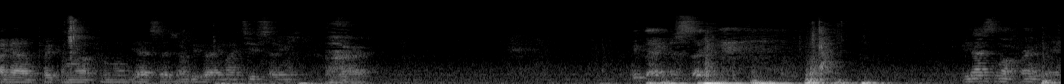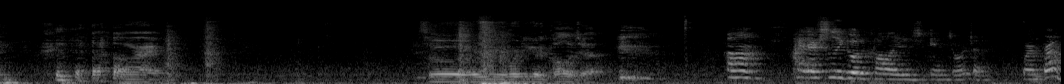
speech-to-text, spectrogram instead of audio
I gotta pick them up from the gas station. I'll be back in like two seconds. Alright. Be back in a second. Be nice to my friend, man. Alright. So, where do you- where do you go to college at? Um, I actually go to college in Georgia, where I'm from.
